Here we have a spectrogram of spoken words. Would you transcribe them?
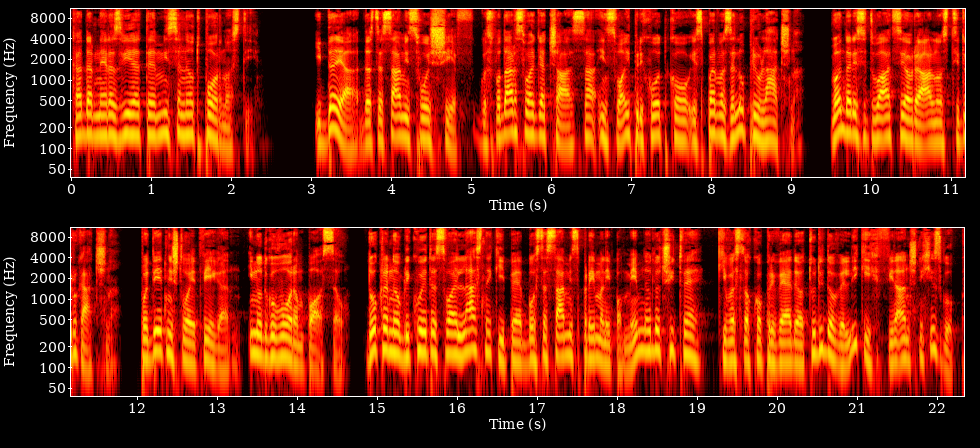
kadar ne razvijate miselne odpornosti. Ideja, da ste sami svoj šef, gospodar svojega časa in svojih prihodkov, je sprva zelo privlačna, vendar je situacija v realnosti drugačna. Podjetništvo je tvegan in odgovoren posel, Dokler ne oblikujete svoje lastne ekipe, boste sami sprejemali pomembne odločitve, ki vas lahko privedejo tudi do velikih finančnih izgub.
